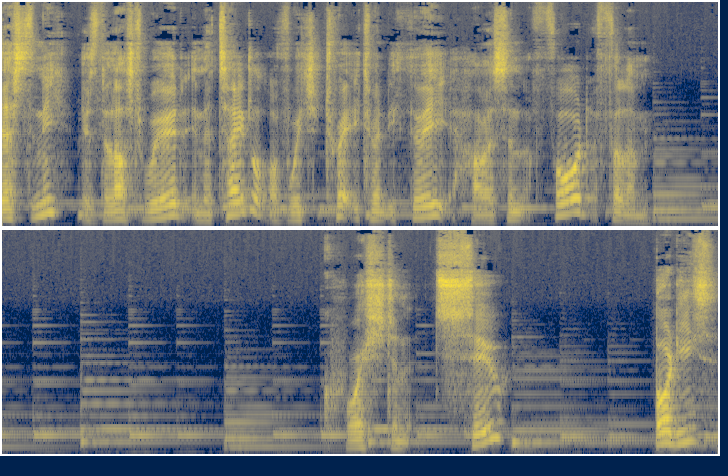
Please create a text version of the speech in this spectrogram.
Destiny is the last word in the title of which 2023 Harrison Ford film? Question 2. Bodies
